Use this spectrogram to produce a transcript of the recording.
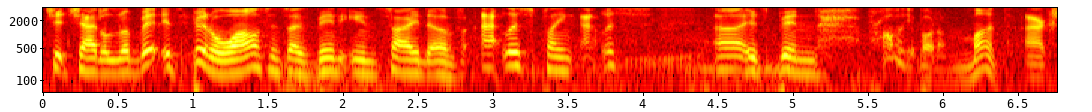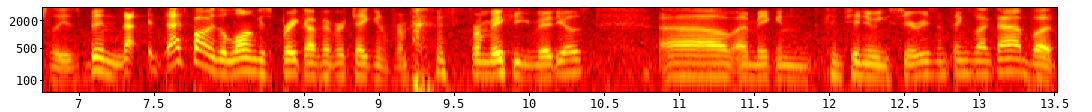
Chit chat a little bit. It's been a while since I've been inside of Atlas playing Atlas. Uh, it's been probably about a month actually. It's been that, that's probably the longest break I've ever taken from from making videos uh, and making continuing series and things like that. But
